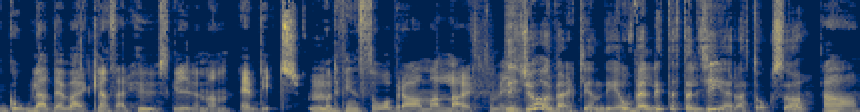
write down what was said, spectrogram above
googlade verkligen så här, hur skriver man en pitch? Mm. Och det finns så bra mallar. Som vi... Det gör verkligen det och väldigt detaljerat också. Ja.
